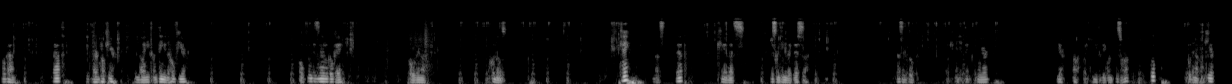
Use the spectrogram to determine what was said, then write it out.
Hold on. That. Turn off here. And now you continue off here. Hopefully it's gonna go okay. Probably not. Who knows? Okay, that's it. Okay, let's just leave it like this. Doesn't look anything weird. Here, oh, wait, we need to go this one. Oop, put it over here.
